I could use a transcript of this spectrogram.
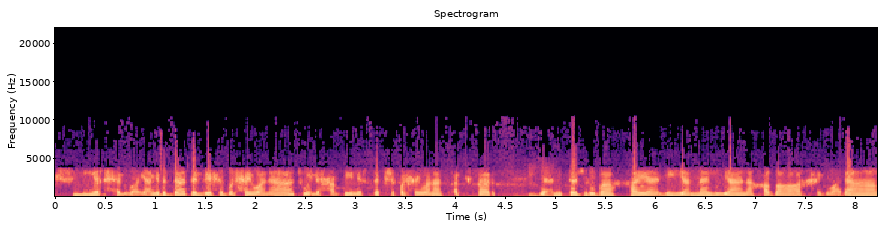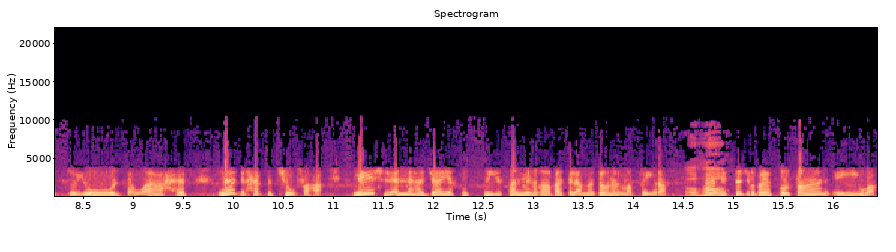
كثير حلوة يعني بالذات اللي يحبوا الحيوانات واللي حابين يستكشفوا الحيوانات أكثر. مهم. يعني تجربة خيالية مليانة خضار حيوانات طيور زواحف. نادر حتى تشوفها. ليش؟ لأنها جاية خصيصا من غابات الأمازون المطيرة. أوهو. هذه التجربة يا سلطان أيوه.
